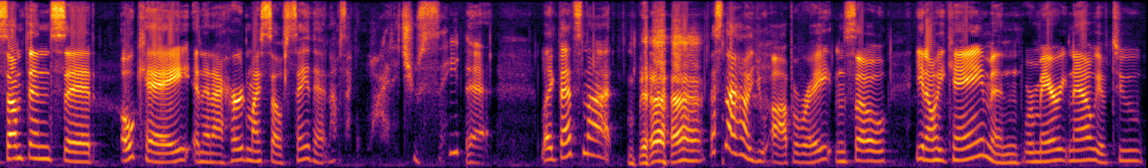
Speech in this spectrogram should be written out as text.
something said okay and then i heard myself say that and i was like why did you say that Like that's not that's not how you operate. And so, you know, he came and we're married now. We have two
